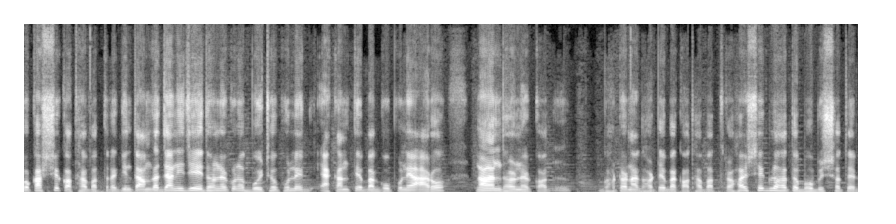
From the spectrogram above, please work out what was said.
প্রকাশ্যে কথাবার্তা, কিন্তু আমরা জানি যে এই ধরনের কোনো বৈঠক হলে একান্তে বা গোপনে আরও নানান ধরনের ঘটনা ঘটে বা কথাবার্তা হয়, সেগুলো হয়তো ভবিষ্যতের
